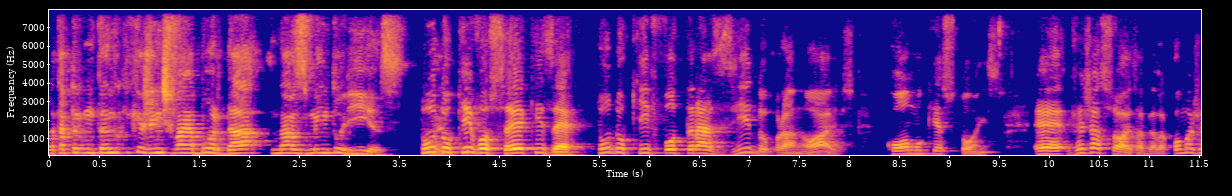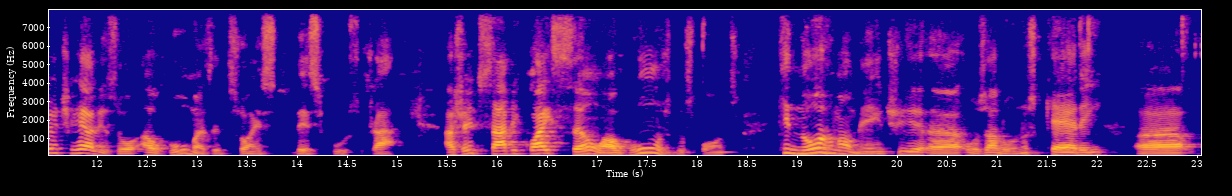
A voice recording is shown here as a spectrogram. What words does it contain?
ela está perguntando o que, que a gente vai abordar nas mentorias. Tudo o né? que você quiser, tudo o que for trazido para nós como questões. É, veja só, Isabela, como a gente realizou algumas edições desse curso já, a gente sabe quais são alguns dos pontos que normalmente uh, os alunos querem uh,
